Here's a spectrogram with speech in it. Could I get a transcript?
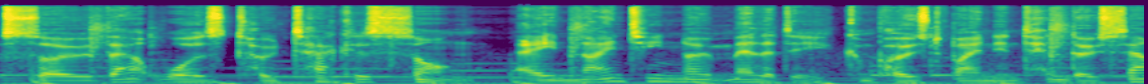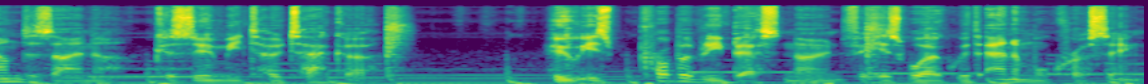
So that was Totaka's song, a 19 note melody composed by Nintendo sound designer Kazumi Totaka, who is probably best known for his work with Animal Crossing,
